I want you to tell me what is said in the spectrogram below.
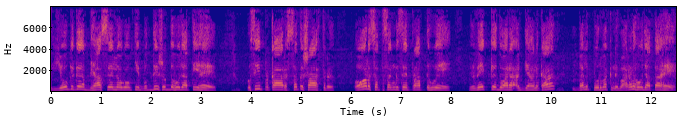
योग के अभ्यास से लोगों की बुद्धि शुद्ध हो जाती है, उसी प्रकार सत शास्त्र और सत्संग से प्राप्त हुए विवेक के द्वारा अज्ञान का बल पूर्वक निवारण हो जाता है।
